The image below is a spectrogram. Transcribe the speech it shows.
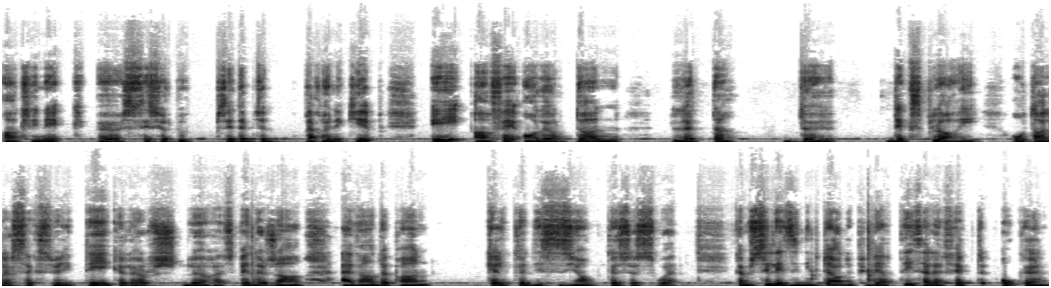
en clinique, euh, c'est surtout, c'est d'habitude par une équipe, et en fait, on leur donne le temps de d'explorer autant leur sexualité que leur leur aspect de genre avant de prendre quelque décision que ce soit. Comme je dis, les inhibiteurs de puberté, ça n'affecte aucune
